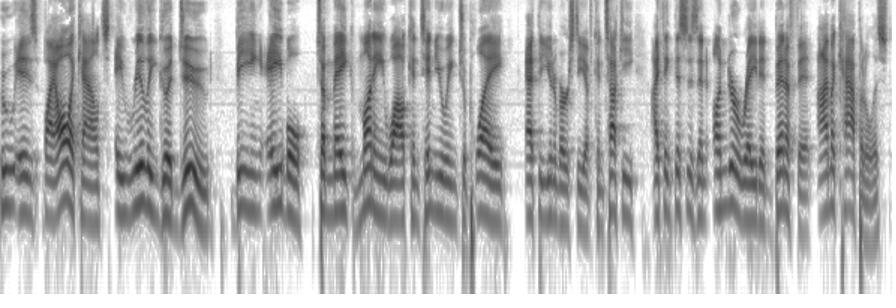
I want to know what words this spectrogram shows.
who is, by all accounts, a really good dude, being able to make money while continuing to play at the University of Kentucky. I think this is an underrated benefit. I'm a capitalist.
